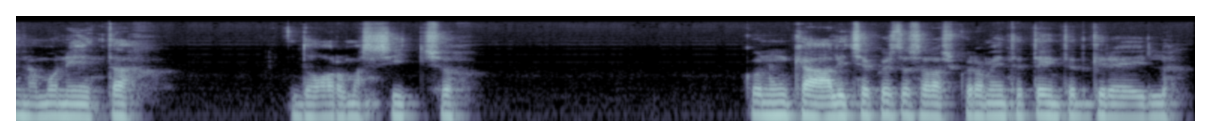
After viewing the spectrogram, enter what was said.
Una moneta d'oro massiccio. Con un calice, questo sarà sicuramente Tainted Grail.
